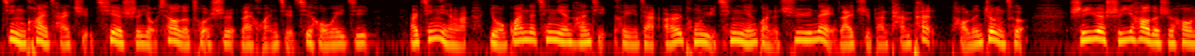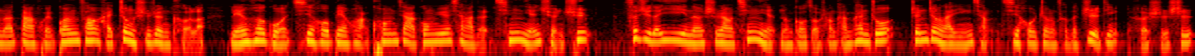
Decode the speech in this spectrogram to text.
尽快采取切实有效的措施来缓解气候危机。而今年啊，有关的青年团体可以在儿童与青年馆的区域内来举办谈判、讨论政策。十一月十一号的时候呢，大会官方还正式认可了联合国气候变化框架公约下的青年选区。此举的意义呢，是让青年能够走上谈判桌，真正来影响气候政策的制定和实施。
